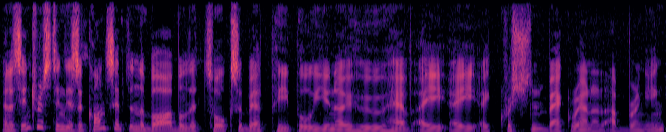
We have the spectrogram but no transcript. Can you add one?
And it's interesting, there's a concept in the Bible that talks about people, you know, who have a, a, a, Christian background and upbringing,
